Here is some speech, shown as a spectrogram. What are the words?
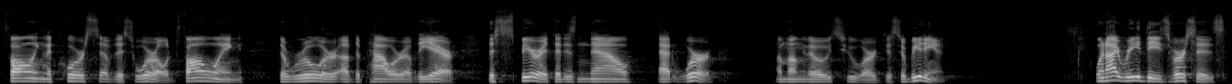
following the course of this world, following the ruler of the power of the air, the spirit that is now at work among those who are disobedient. When I read these verses,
